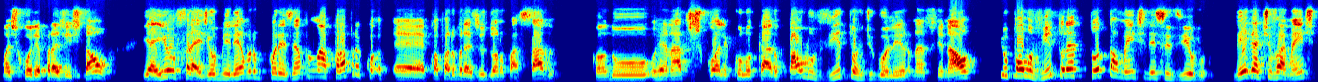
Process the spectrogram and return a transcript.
uma escolha para a gestão. E aí, o Fred, eu me lembro, por exemplo, na própria é, Copa do Brasil do ano passado, quando o Renato escolhe colocar o Paulo Vitor de goleiro na final e o Paulo Vitor é totalmente decisivo, negativamente,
